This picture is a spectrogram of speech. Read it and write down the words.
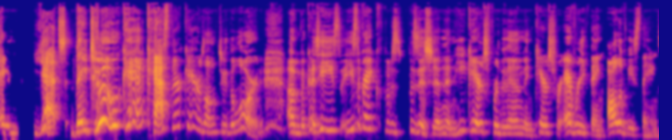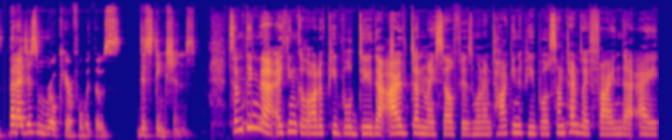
And yet they too can cast their cares onto the Lord um, because he's he's a great physician and he cares for them and cares for everything, all of these things. But I just am real careful with those distinctions. Something that I think a lot of people do that I've done myself is when I'm talking to people, sometimes I find that I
